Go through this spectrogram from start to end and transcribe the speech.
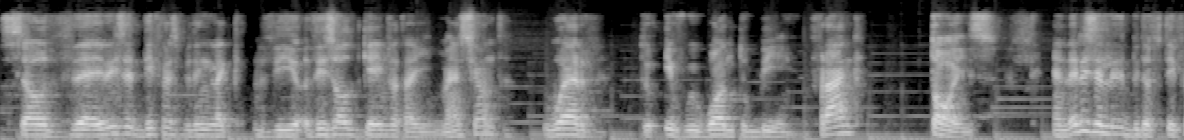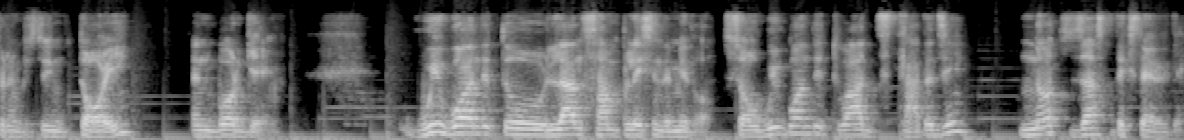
so there is a difference between like the these old games that I mentioned, where to, if we want to be frank, toys, and there is a little bit of difference between toy and board game we wanted to land someplace in the middle. So we wanted to add strategy, not just dexterity.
